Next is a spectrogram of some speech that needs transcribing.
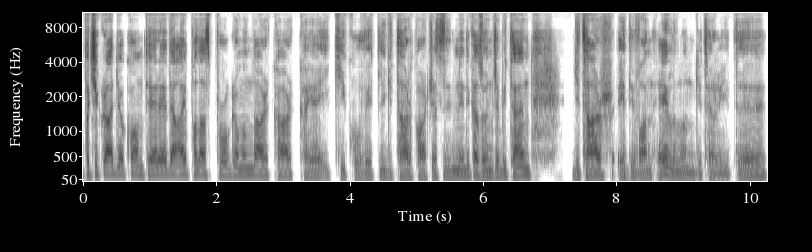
Apaçık Radyo.com.tr'de iPalas programında arka arkaya iki kuvvetli gitar parçası dinledik. Az önce biten gitar Eddie Van Halen'ın gitarıydı.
